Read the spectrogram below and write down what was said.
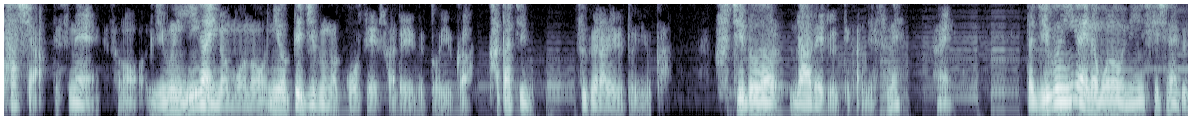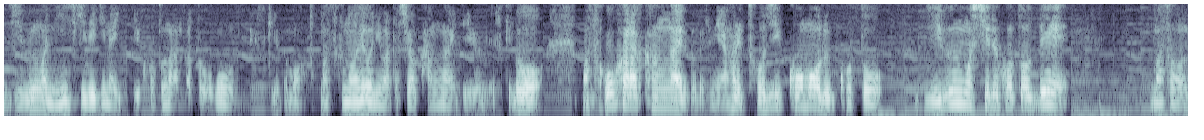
他者ですね、その自分以外のものによって自分が構成されるというか、形作られるというか、縁取られるって感じですね。はい。だ自分以外のものを認識しないと自分は認識できないっていうことなんだと思うんですけれども、まあ、そのように私は考えているんですけど、まあ、そこから考えるとですね、やはり閉じこもること、自分を知ることで、まあその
